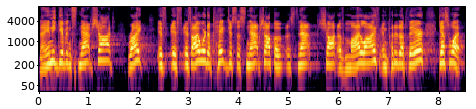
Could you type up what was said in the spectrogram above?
Now, any given snapshot, right? If, if, if I were to pick just a snapshot, of, a snapshot of my life and put it up there, guess what?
